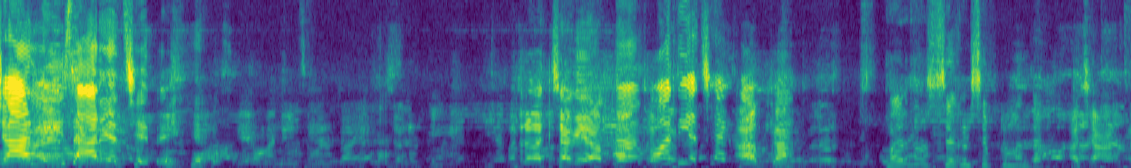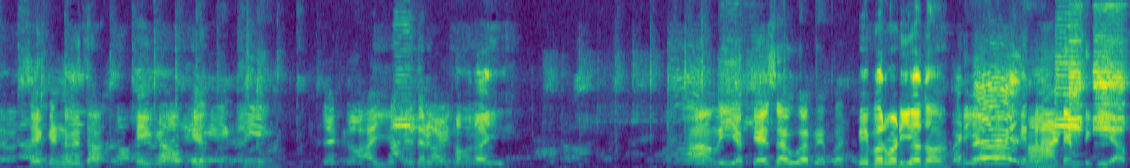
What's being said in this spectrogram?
चार नहीं सारे अच्छे थे। मतलब अच्छा गया आपका। हाँ, बहुत ही अच्छा आपका? मैं तो सेकंड शिफ्ट में था। अच्छा अच्छा सेकंड में था। ठीक है ओके आइए इधर। हाँ भैया कैसा हुआ पेपर पेपर बढ़िया था। बढ़िया था। कितना अटेम्प्ट किया आप?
